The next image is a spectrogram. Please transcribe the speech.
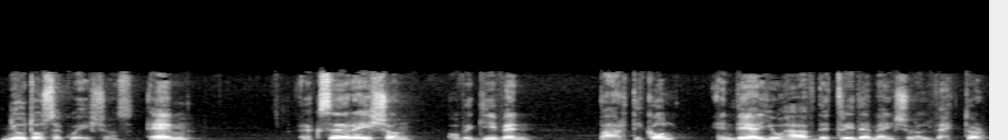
Newton's equations. M, acceleration of a given particle, and there you have the three-dimensional vector.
